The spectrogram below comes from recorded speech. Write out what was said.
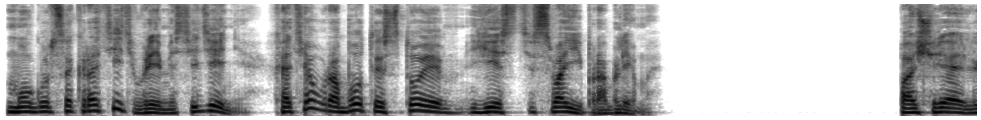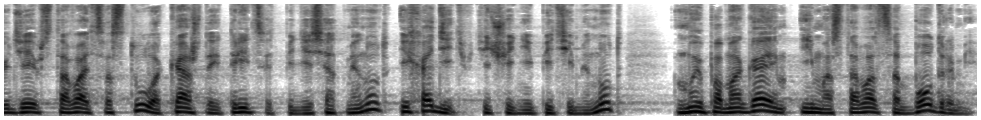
могут сократить время сидения, хотя у работы стоя есть свои проблемы. Поощряя людей вставать со стула каждые 30-50 минут и ходить в течение 5 минут, мы помогаем им оставаться бодрыми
